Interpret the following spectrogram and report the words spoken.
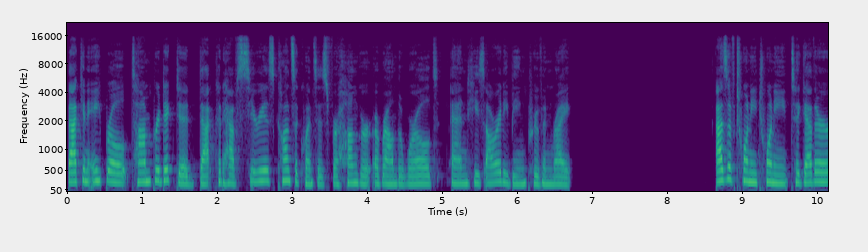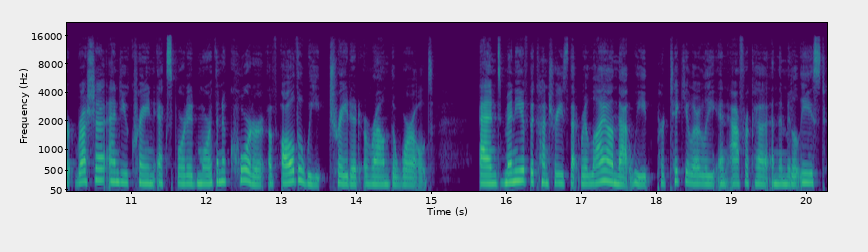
Back in April, Tom predicted that could have serious consequences for hunger around the world, and he's already being proven right. As of 2020, together, Russia and Ukraine exported more than a quarter of all the wheat traded around the world. And many of the countries that rely on that wheat, particularly in Africa and the Middle East,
